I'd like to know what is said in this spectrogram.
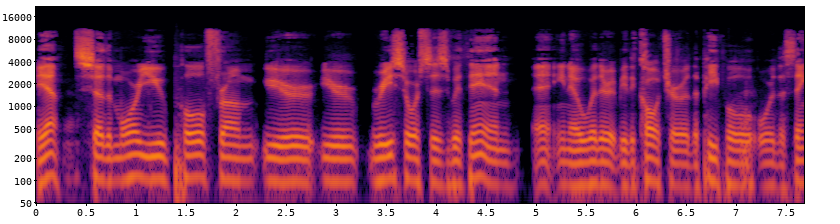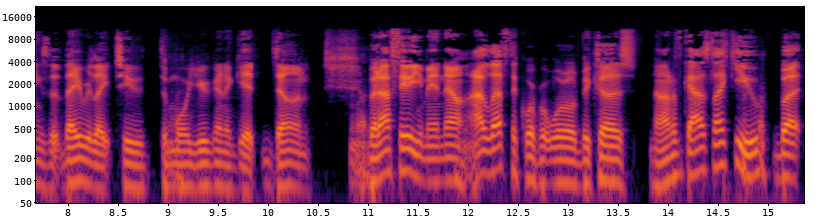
Yeah. So the more you pull from your your resources within, uh, you know, whether it be the culture or the people or the things that they relate to, the more you're going to get done. Right. But I feel you, man. Now I left the corporate world because not of guys like you, but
